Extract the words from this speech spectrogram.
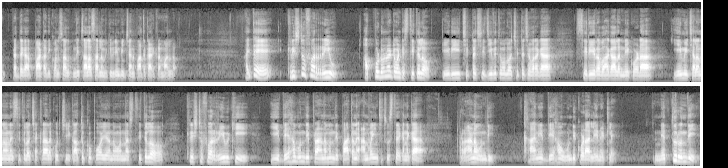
పెద్దగా పాట అది కొనసాగుతుంది. చాలాసార్లు మీకు వినిపించాను పాత కార్యక్రమాల్లో. అయితే క్రిస్టోఫర్ రీవ్ అప్పుడున్నటువంటి స్థితిలో ఇది చిట్ట జీవితంలో చిట్ట చివరగా శరీర భాగాలన్నీ కూడా ఏమీ చలనమైన స్థితిలో చక్రాల కుర్చీకి అతుక్కుపోయాను ఉన్న స్థితిలో క్రిస్టఫర్ రీవ్కి ఈ దేహముంది ప్రాణముంది పాటను అన్వయించి చూస్తే కనుక ప్రాణం ఉంది కానీ దేహం ఉండి కూడా లేనట్లే. నెత్తురుంది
